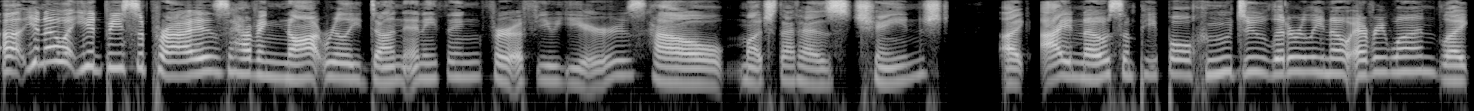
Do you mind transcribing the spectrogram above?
Uh, you know what? You'd be surprised, having not really done anything for a few years, how much that has changed. Like I know some people who do literally know everyone, like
